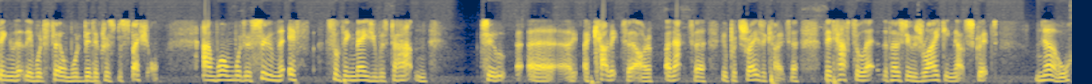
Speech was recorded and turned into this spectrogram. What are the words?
thing that they would film would be the Christmas special, and one would assume that if something major was to happen to uh, a, a character or an actor who portrays a character, they'd have to let the person who's writing that script know.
